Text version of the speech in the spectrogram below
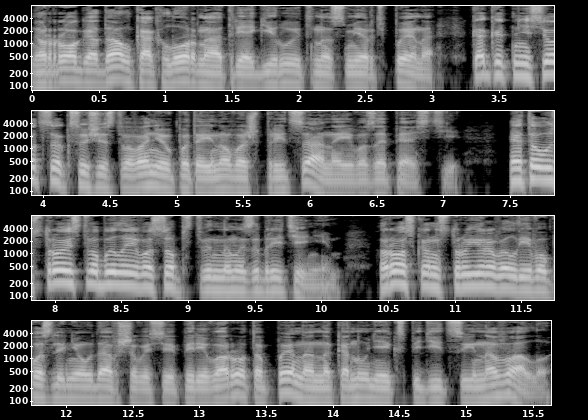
Ро гадал, как Лорна отреагирует на смерть Пена, как отнесется к существованию потайного шприца на его запястье. Это устройство было его собственным изобретением. Ро сконструировал его после неудавшегося переворота Пена накануне экспедиции на Валу.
